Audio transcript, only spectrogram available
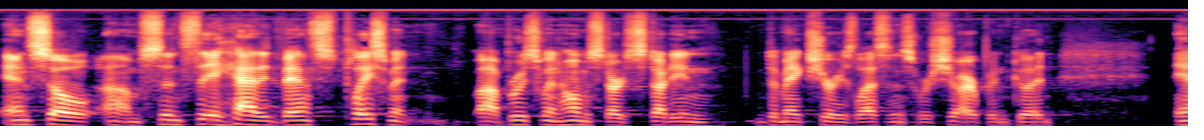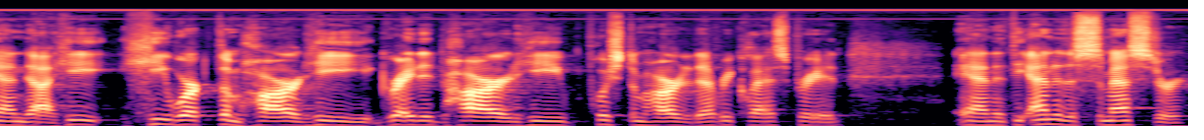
And so, um, since they had advanced placement, uh, Bruce went home and started studying to make sure his lessons were sharp and good. And uh, he, he worked them hard, he graded hard, he pushed them hard at every class period. And at the end of the semester,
